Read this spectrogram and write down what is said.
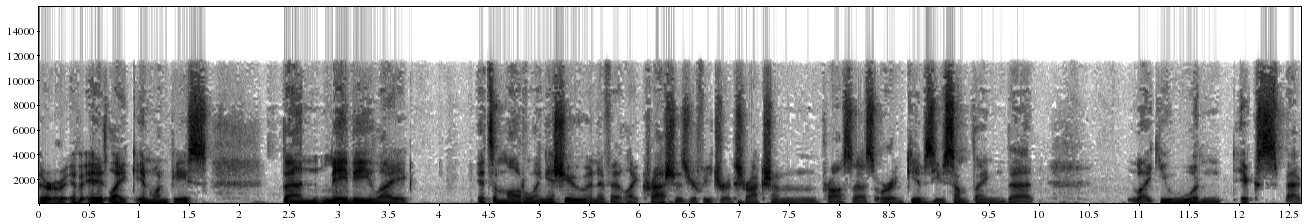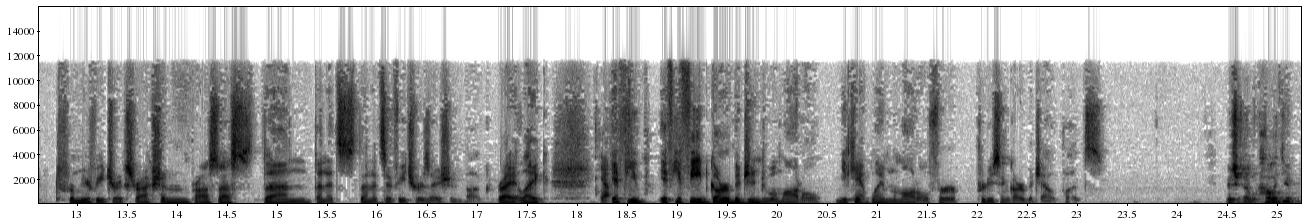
or if it like in one piece, then maybe like it's a modeling issue and if it like crashes your feature extraction process or it gives you something that like you wouldn't expect from your feature extraction process then then it's then it's a featurization bug right like yeah. if you if you feed garbage into a model you can't blame the model for producing garbage outputs which, how would you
